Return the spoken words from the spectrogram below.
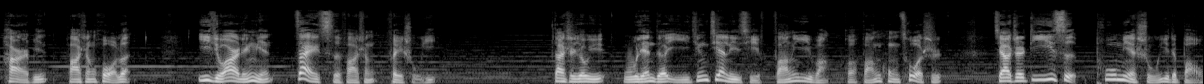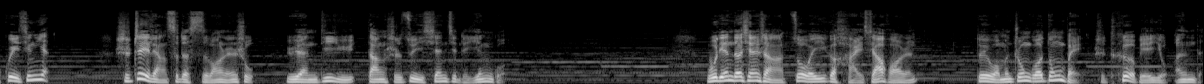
哈尔滨发生霍乱；一九二零年再次发生肺鼠疫。但是由于伍连德已经建立起防疫网和防控措施，加之第一次扑灭鼠疫的宝贵经验，使这两次的死亡人数远低于当时最先进的英国。伍连德先生啊，作为一个海峡华人，对我们中国东北是特别有恩的。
